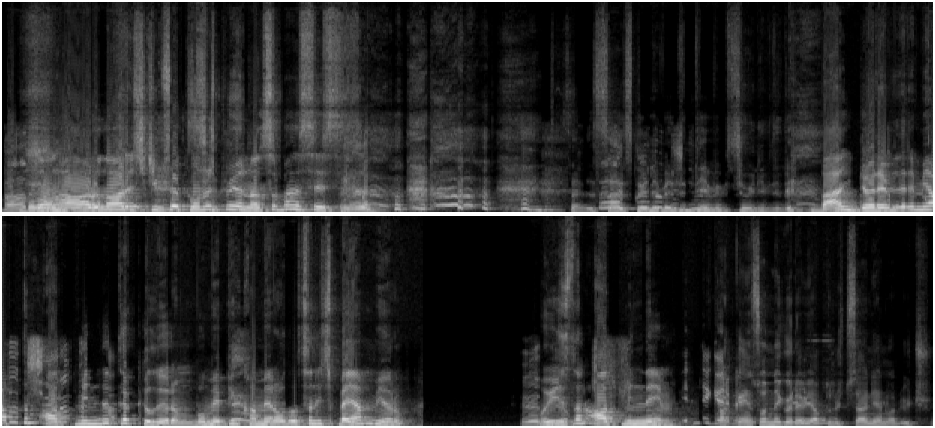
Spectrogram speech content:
Bana da Ulan Harun hariç kimse konuşmuyor. Nasıl ben sessizim? Sen, sen Hakkı'yı söylemedin diye mi söyleyeyim dedi. Ben görevlerimi yaptım. da- Admin'de takılıyorum. Bu map'in kamera odasını hiç beğenmiyorum. Evet O ya. yüzden admin'deyim. Benim de Hakkı en son ne görev yaptın? 3 saniyen var. 3,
